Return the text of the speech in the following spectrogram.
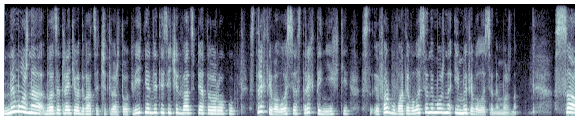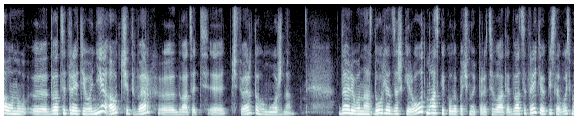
Не можна 23-24 квітня 2025 року стригти волосся, стригти нігті, фарбувати волосся не можна і мити волосся не можна. Сауну е, 23-го ні, а от четверг е, 24-го можна. Далі у нас догляд за шкірою. От маски, коли почнуть працювати, 23-го після 8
